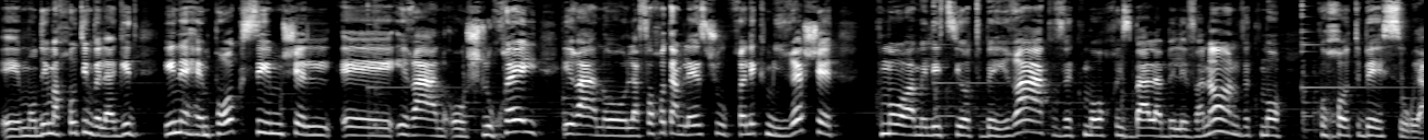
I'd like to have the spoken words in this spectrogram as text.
המורדים החות'ים ולהגיד, הנה הם פרוקסים של אה, איראן, או שלוחי איראן, או להפוך אותם לאיזשהו חלק מרשת, כמו המיליציות בעיראק, וכמו חיזבאללה בלבנון, וכמו כוחות בסוריה.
